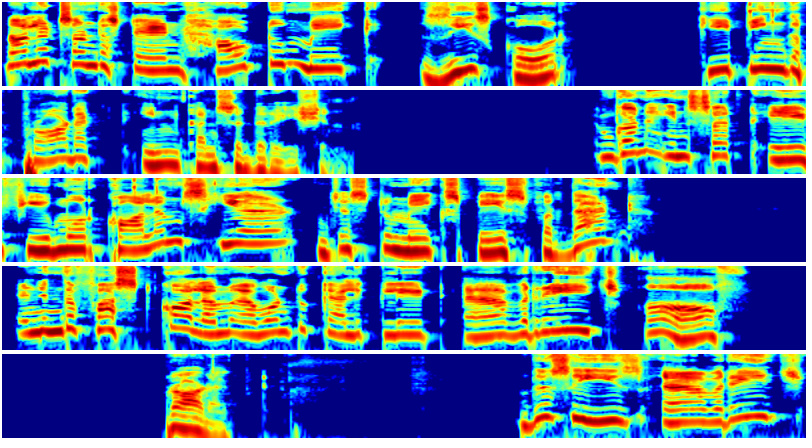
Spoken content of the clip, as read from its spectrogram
Now let's understand how to make z-score keeping the product in consideration. I'm going to insert a few more columns here just to make space for that. And in the first column, I want to calculate average of product. This is average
